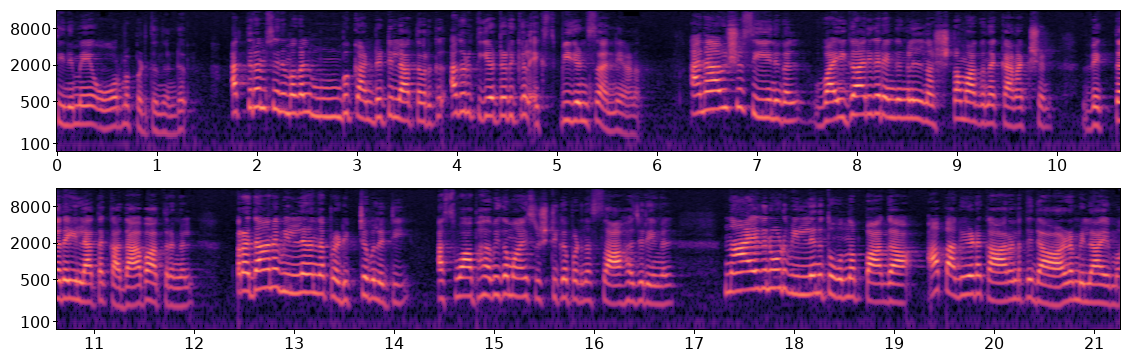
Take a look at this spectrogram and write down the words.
സിനിമയെ ഓർമ്മപ്പെടുത്തുന്നുണ്ട്. അത്തരം സിനിമകൾ മുമ്പ് കണ്ടിട്ടില്ലാത്തവർക്ക് അതൊരു തിയേറ്ററിക്കൽ എക്സ്പീരിയൻസ് തന്നെയാണ്. അനാവശ്യ സീനുകൾ വൈകാരിക രംഗങ്ങളിൽ നഷ്ടമാകുന്ന കണക്ഷൻ വ്യക്തതയില്ലാത്ത കഥാപാത്രങ്ങൾ പ്രധാന വില്ലൻ എന്ന പ്രഡിക്റ്റബിലിറ്റി അസ്വാഭാവികമായി സൃഷ്ടിക്കപ്പെടുന്ന സാഹചര്യങ്ങൾ നായകനോട് വില്ലന് തോന്നുന്ന പക ആ പകയുടെ കാരണത്തിന്റെ ആഴമില്ലായ്മ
